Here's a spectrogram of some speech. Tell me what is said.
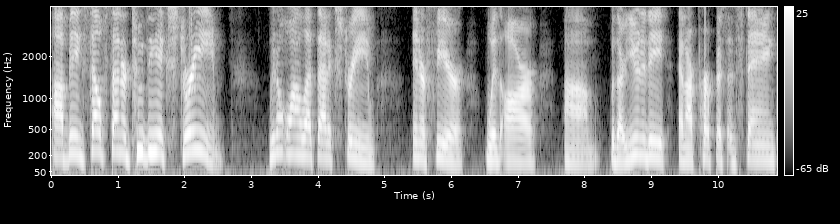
uh, being self centered to the extreme. We don't want to let that extreme interfere with our um, with our unity and our purpose and staying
